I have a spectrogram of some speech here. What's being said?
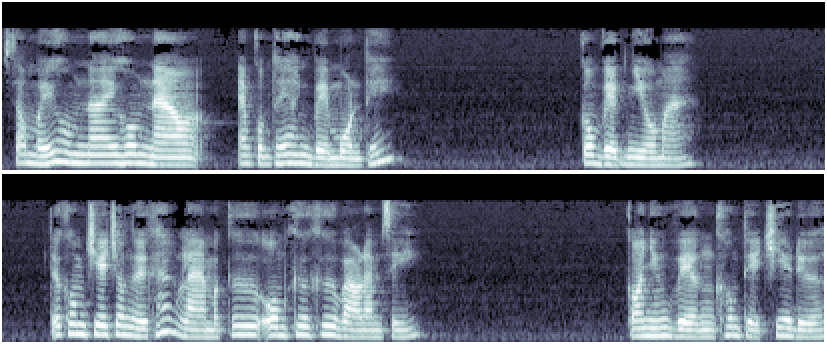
sau mấy hôm nay hôm nào em cũng thấy anh về muộn thế? Công việc nhiều mà. Tôi không chia cho người khác làm mà cứ ôm khư khư vào làm gì. Có những việc không thể chia được.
